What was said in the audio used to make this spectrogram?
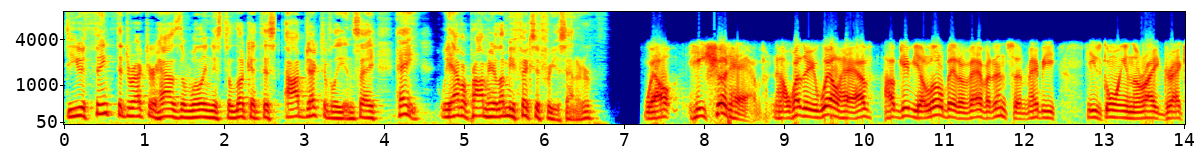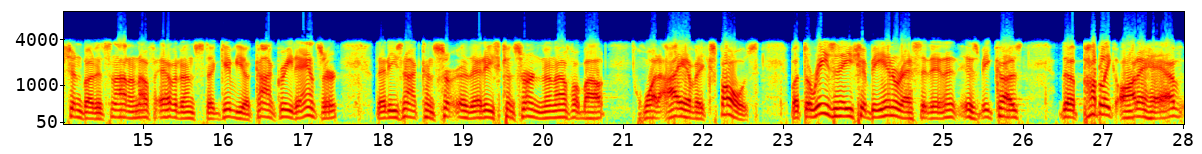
Do you think the director has the willingness to look at this objectively and say, hey, we have a problem here. Let me fix it for you, Senator? Well, he should have. Now, whether he will have, I'll give you a little bit of evidence that maybe he's going in the right direction, but it's not enough evidence to give you a concrete answer that he's not concerned that he's concerned enough about what I have exposed. But the reason he should be interested in it is because the public ought to have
